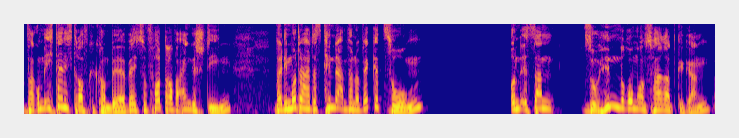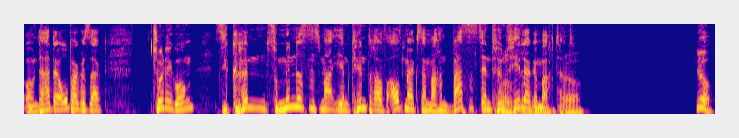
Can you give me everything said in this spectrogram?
Warum ich da nicht drauf gekommen bin, wäre ich sofort drauf eingestiegen, weil die Mutter hat das Kind einfach nur weggezogen und ist dann so hintenrum ums Fahrrad gegangen und da hat der Opa gesagt, Entschuldigung, Sie könnten zumindest mal Ihrem Kind darauf aufmerksam machen, was es denn für einen Also, Fehler gemacht hat. Ja. ja.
